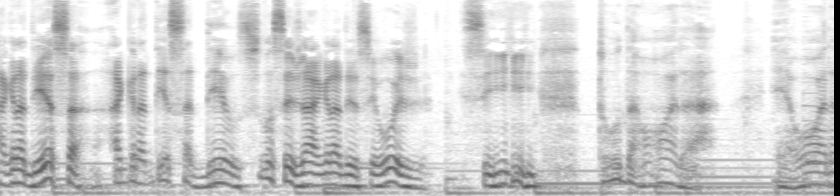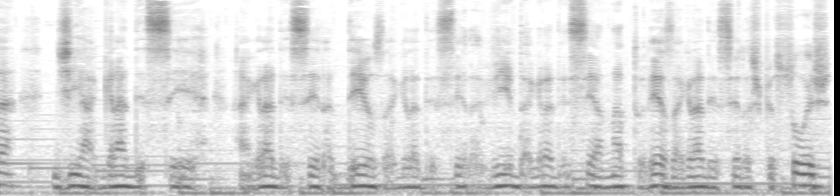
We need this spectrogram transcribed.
Agradeça, agradeça a Deus. Você já agradeceu hoje? Sim, toda hora. É hora de agradecer. Agradecer a Deus, agradecer a vida, agradecer a natureza, agradecer as pessoas,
